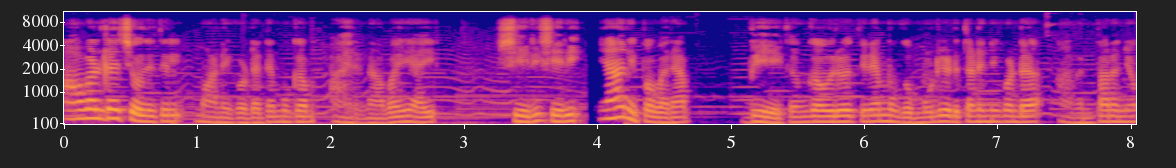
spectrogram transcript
അവളുടെ ചോദ്യത്തിൽ മണികൊണ്ടന്റെ മുഖം അരുണാവയായി. ശരി ശരി ഞാനിപ്പോ വരാം. വേഗം ഗൗരവത്തിനെ മുഖംമൂടി എടുത്തണിഞ്ഞുകൊണ്ട് അവൻ പറഞ്ഞു.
